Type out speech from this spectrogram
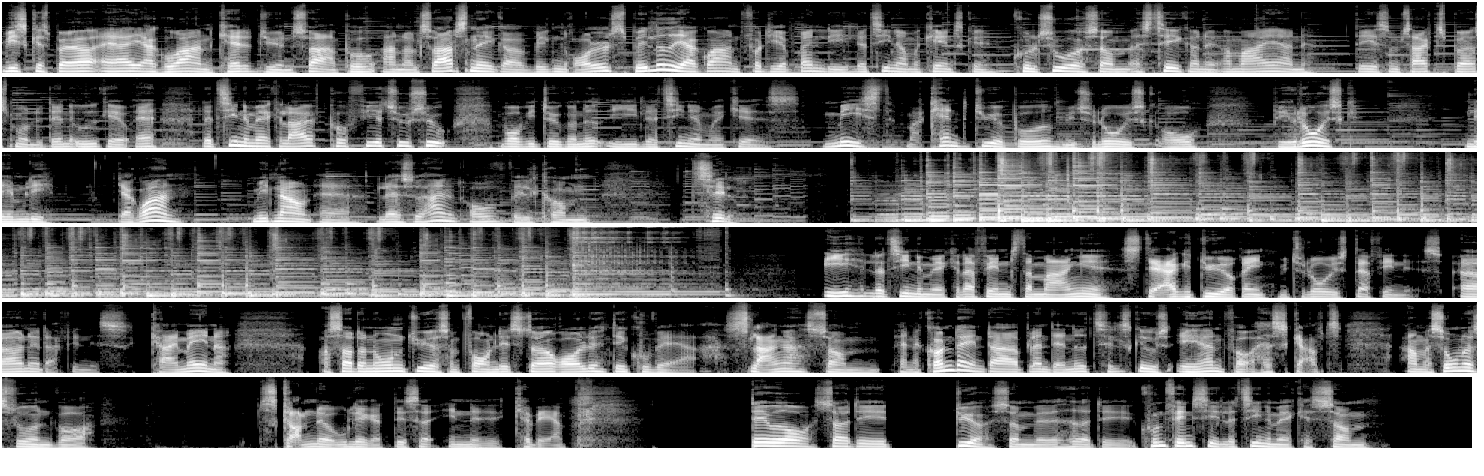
Vi skal spørge, er jaguaren kattedyrens svar på Arnold Schwarzenegger? Hvilken rolle spillede jaguaren for de oprindelige latinamerikanske kulturer som aztekerne og mayaerne? Det er som sagt spørgsmål i denne udgave af Latinamerika Live på 24 hvor vi dykker ned i Latinamerikas mest markante dyr, både mytologisk og biologisk, nemlig jaguaren. Mit navn er Lasse Heinert, og velkommen til. I Latinamerika der findes der mange stærke dyr rent mytologisk. Der findes ørne, der findes kaimaner, og så er der nogle dyr, som får en lidt større rolle. Det kunne være slanger som anacondaen, der blandt andet tilskrives æren for at have skabt Amazonasfloden, hvor skræmmende og ulækkert det så end øh, kan være. Derudover så er det et dyr, som øh, hvad hedder det, kun findes i Latinamerika, som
